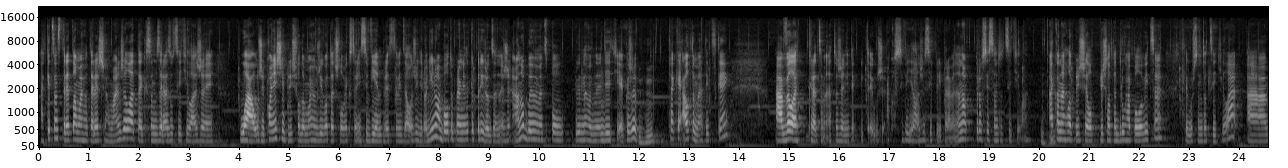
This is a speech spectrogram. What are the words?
A keď som stretla môjho terajšieho manžela, tak som zrazu cítila, že wow, že konečne prišiel do môjho života človek, s ktorým si viem predstaviť založiť rodinu a bolo to pre mňa také prirodzené, že áno, budeme mať spolu jedného dňa deti, akože uh-huh. také automatické. A veľakrát sa ma na to ženy tak pýtajú, že ako si vedela, že si pripravená. No proste som to cítila. Uh-huh. Ako náhle prišiel, prišla tá druhá polovica, tak už som to cítila a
